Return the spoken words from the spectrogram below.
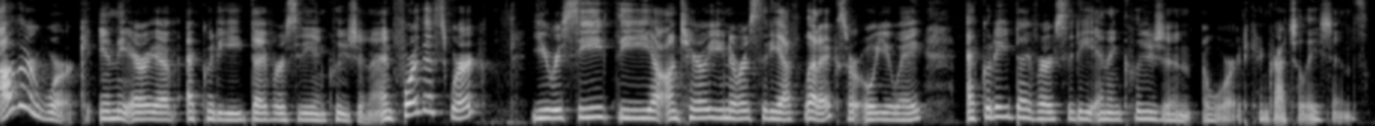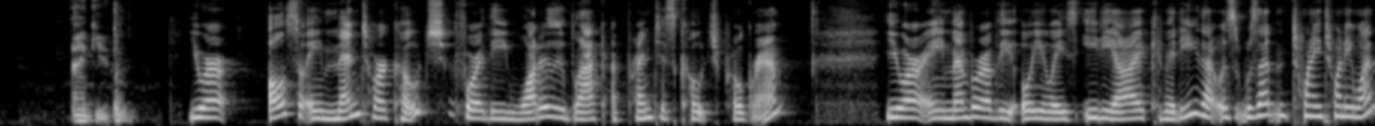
other work in the area of equity, diversity, inclusion. And for this work, you received the Ontario University Athletics, or OUA, Equity, Diversity, and Inclusion Award. Congratulations. Thank you. You are also a mentor coach for the Waterloo Black Apprentice Coach Program. You are a member of the OUA's EDI committee. That was was that in 2021?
